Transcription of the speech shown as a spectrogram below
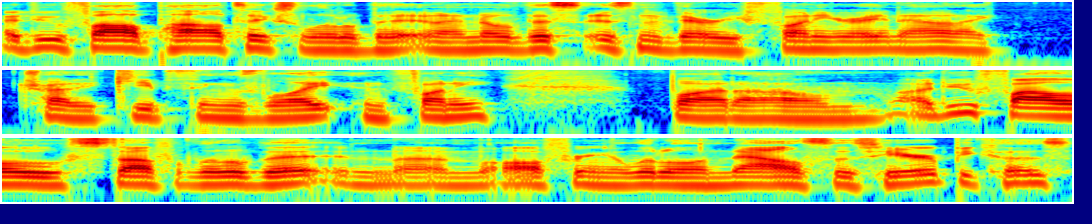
I do follow politics a little bit, and I know this isn't very funny right now, and I try to keep things light and funny. But um, I do follow stuff a little bit, and I'm offering a little analysis here because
